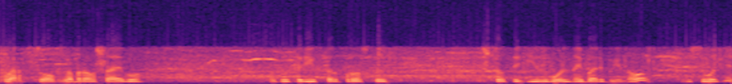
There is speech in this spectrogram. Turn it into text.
Скворцов забрал шайбу. Тут Рихтер просто что-то из вольной борьбы. Но сегодня,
